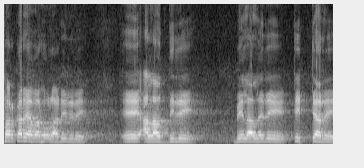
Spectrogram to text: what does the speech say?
সরকারে এবার হোলাডির রে, এ আলাউদ্দিন রে বেলালে রে টিট্টারে,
